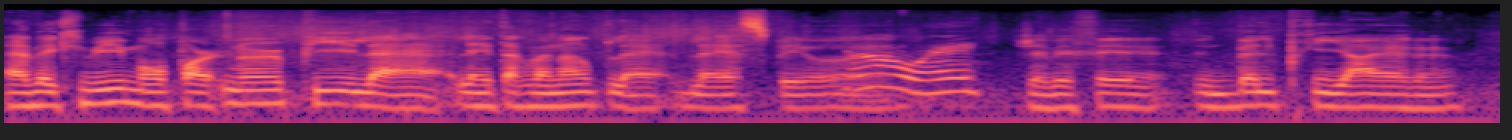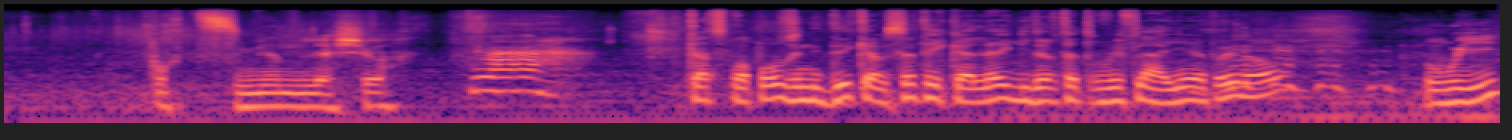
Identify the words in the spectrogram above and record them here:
avec lui, mon partner, puis la- l'intervenante de la, de la SPA. Ah ouais. J'avais fait une belle prière euh, pour Timine le chat. Ah. Quand tu proposes une idée comme ça, tes collègues, ils doivent te trouver flyé un peu, non? Oui.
